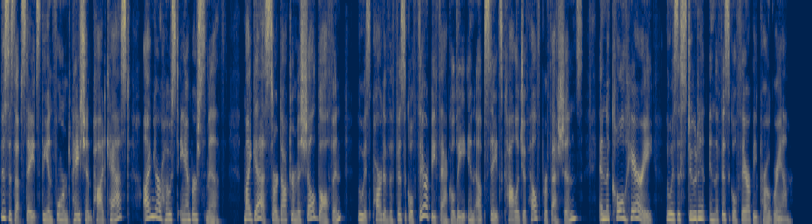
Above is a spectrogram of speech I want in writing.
This is Upstate's The Informed Patient podcast. I'm your host, Amber Smith. My guests are Dr. Michelle Dolphin, who is part of the physical therapy faculty in Upstate's College of Health Professions, and Nicole Harry, who is a student in the physical therapy program.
